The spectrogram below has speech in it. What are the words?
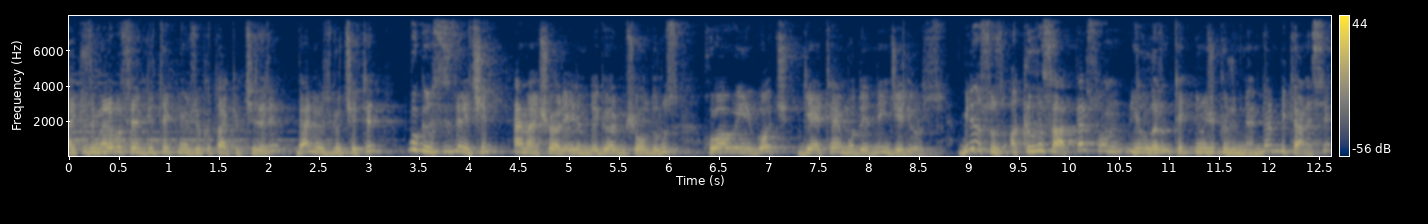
Herkese merhaba sevgili Teknoloji Oku takipçileri. Ben Özgür Çetin. Bugün sizler için hemen şöyle elimde görmüş olduğunuz Huawei Watch GT modelini inceliyoruz. Biliyorsunuz akıllı saatler son yılların teknolojik ürünlerinden bir tanesi.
